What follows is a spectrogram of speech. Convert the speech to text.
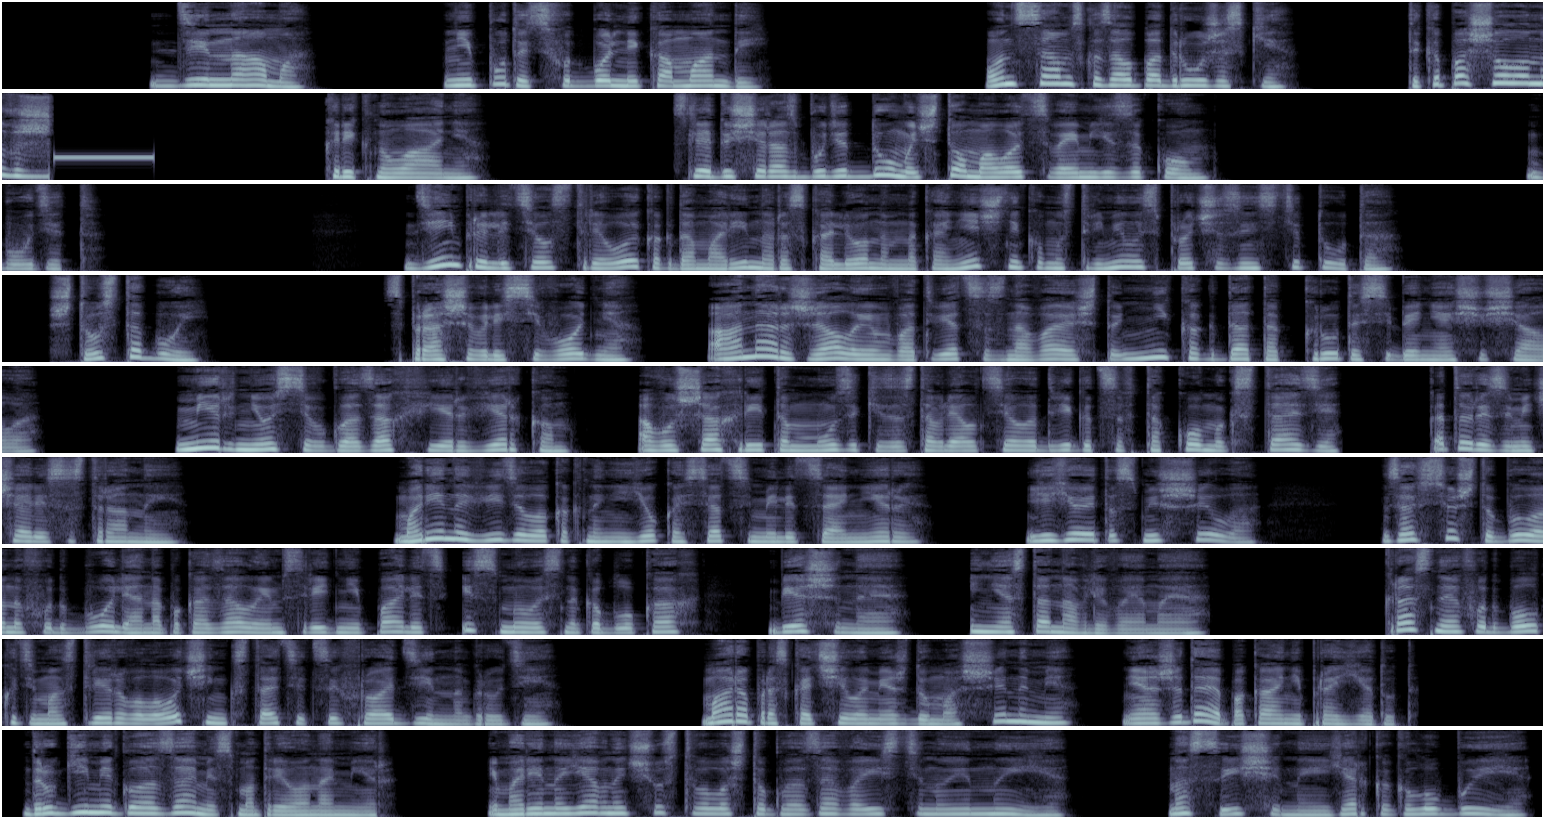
Динамо. Не путать с футбольной командой. Он сам сказал по-дружески. Так и пошел он в ж... крикнула Аня. В следующий раз будет думать, что молоть своим языком. Будет. День прилетел стрелой, когда Марина раскаленным наконечником устремилась прочь из института. «Что с тобой?» Спрашивали сегодня, а она ржала им в ответ, сознавая, что никогда так круто себя не ощущала. Мир несся в глазах фейерверком, а в ушах ритм музыки заставлял тело двигаться в таком экстазе, который замечали со стороны. Марина видела, как на нее косятся милиционеры. Ее это смешило, за все, что было на футболе, она показала им средний палец и смылась на каблуках, бешеная и неостанавливаемая. Красная футболка демонстрировала очень кстати цифру один на груди. Мара проскочила между машинами, не ожидая, пока они проедут. Другими глазами смотрела на мир, и Марина явно чувствовала, что глаза воистину иные, насыщенные, ярко-голубые.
